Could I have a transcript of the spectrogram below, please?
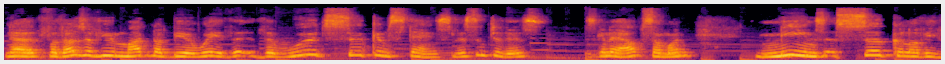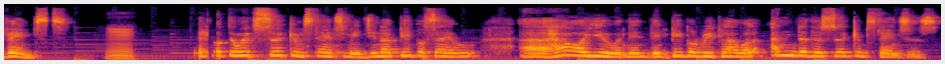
now for those of you might not be aware, the, the word circumstance, listen to this, it's going to help someone, means a circle of events. Mm. That's what the word circumstance means. You know, people say, uh, How are you? And then, then people reply, Well, under the circumstances.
